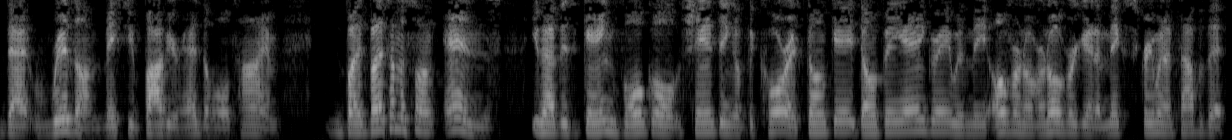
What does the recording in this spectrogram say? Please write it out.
that rhythm makes you bob your head the whole time. But by the time the song ends, you have this gang vocal chanting of the chorus, don't get, don't be angry with me, over and over and over again, and Mick's screaming on top of it.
